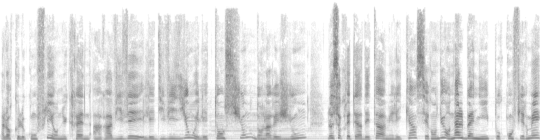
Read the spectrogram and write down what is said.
alors que le conflit en Ukraine a ravivé les divisions et les tensions dans la région. Le secrétaire d'État américain s'est rendu en Albanie pour confirmer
